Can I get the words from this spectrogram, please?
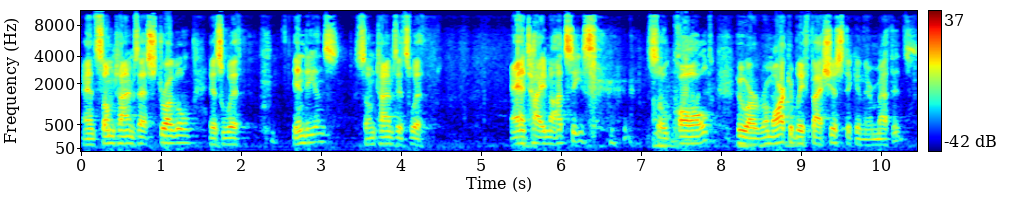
And sometimes that struggle is with Indians, sometimes it's with anti Nazis, so called, who are remarkably fascistic in their methods.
